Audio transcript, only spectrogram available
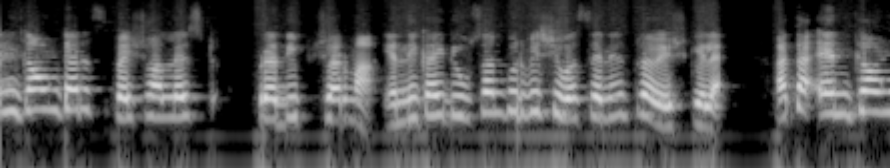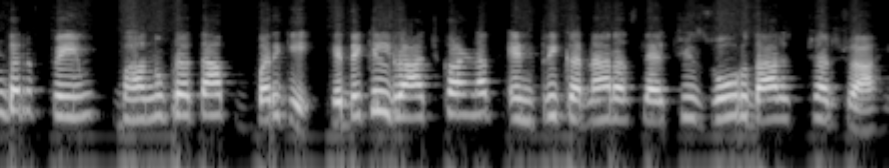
एन्काउंटर स्पेशालिस्ट प्रदीप शर्मा यांनी काही दिवसांपूर्वी शिवसेनेत प्रवेश केलाय. आता एन्काउंटर फेम भानुप्रताप बर्गे हे देखील राजकारणात एंट्री करणार असल्याची जोरदार चर्चा आहे.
